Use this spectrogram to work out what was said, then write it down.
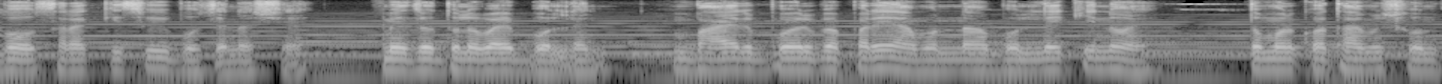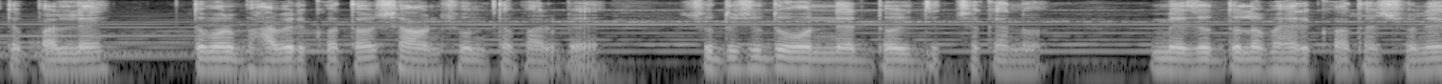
বউ ছাড়া কিছুই বোঝে না সে। মেজ দুলাভাই বললেন, ভাইয়ের বউয়ের ব্যাপারে এমন না বললে কি নয়? তোমার কথা আমি শুনতে পারলে তোমার ভাবের কথাও শাওন শুনতে পারবে। শুধু শুধু অন্যের দোষ দিচ্ছ কেন? মেজদুল্লা ভাইয়ের কথা শুনে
